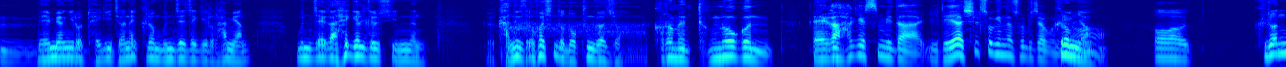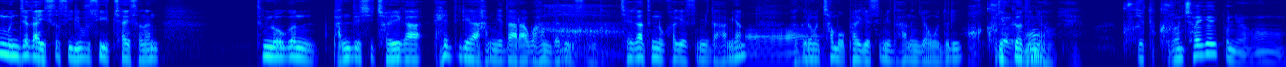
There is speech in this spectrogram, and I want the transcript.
음. 네 명의로 되기 전에 그런 문제 제기를 하면 문제가 해결될 수 있는 그 가능성이 훨씬 더 높은 거죠. 아, 그러면 등록은 내가 하겠습니다. 이래야 실속 있는 소비자군요. 그럼요. 어 그런 문제가 있어서 일부 수입차에서는 등록은 반드시 저희가 해드려야 합니다라고 하는 데도 있습니다. 제가 등록하겠습니다 하면 아, 그러면 차 못 팔겠습니다 하는 경우들이 아? 있거든요. 예. 그게 또 그런 차이가 있군요.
